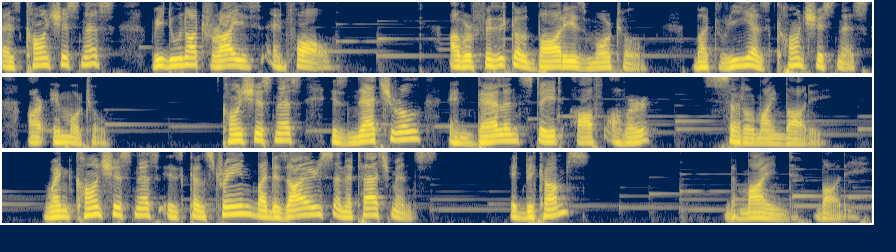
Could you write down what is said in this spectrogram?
As consciousness, we do not rise and fall. Our physical body is mortal, but we as consciousness are immortal. Consciousness is natural and balanced state of our subtle mind body. When consciousness is constrained by desires and attachments, it becomes the mind body.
